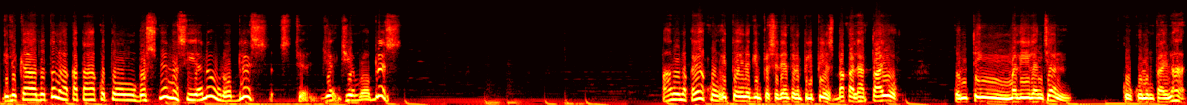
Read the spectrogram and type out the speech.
Delikado to, nakakatakot tong boss niya na si ano, Robles, GM Robles. Paano na kaya kung ito ay naging presidente ng Pilipinas? Baka lahat tayo, kunting mali lang dyan, kukulong tayo lahat.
